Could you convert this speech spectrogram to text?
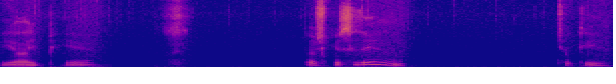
VIP. Başkası değil mi? Çok iyi.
